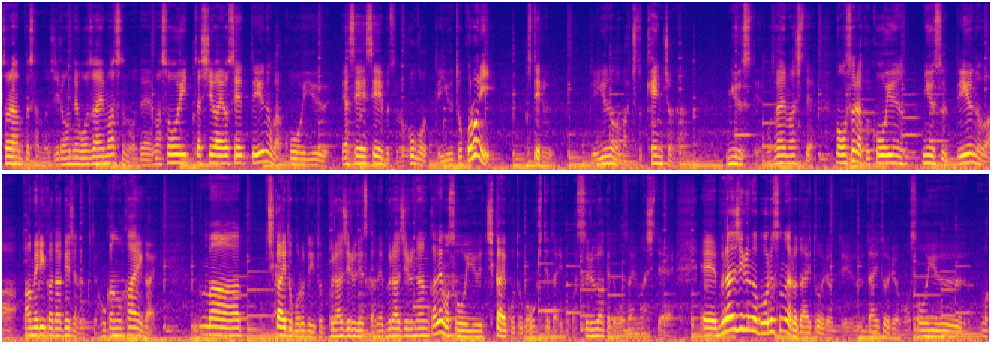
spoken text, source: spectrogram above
トランプさんの持論でございますので、まあ、そういったしわ寄せっていうのがこういう野生生物の保護っていうところに来てるっていうのがまあちょっと顕著なニュースでございまして、まあ、おそらくこういうニュースっていうのはアメリカだけじゃなくて他の海外まあ近いところで言うとブラジルですかね。ブラジルなんかでもそういう近いことが起きてたりとかするわけでございまして、えー、ブラジルのボルソナロ大統領っていう大統領もそういう、ま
